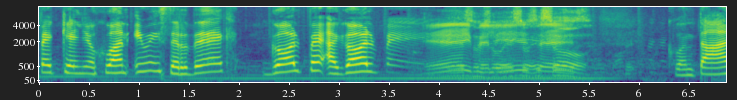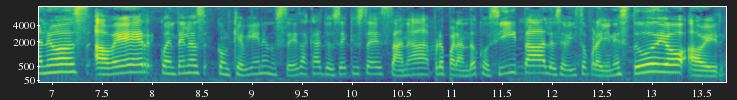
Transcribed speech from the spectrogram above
Pequeño Juan y Mr. Deck, golpe a golpe. ¡Ey, Eso, eso, felices! eso. Contanos, a ver, cuéntenos con qué vienen ustedes acá. Yo sé que ustedes están ah, preparando cositas, los he visto por ahí en estudio. A ver,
